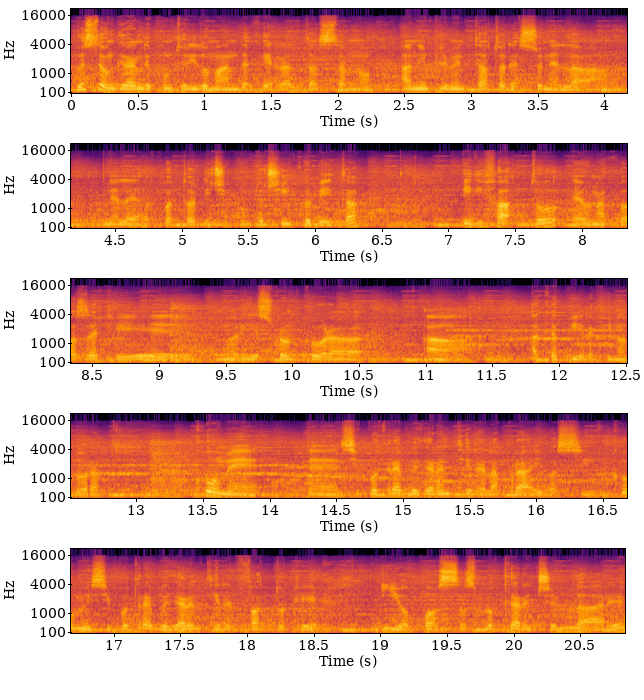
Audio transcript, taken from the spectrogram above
Questo è un grande punto di domanda che in realtà stanno, hanno implementato adesso nella, nella 14.5 beta e di fatto è una cosa che non riesco ancora a, a capire fino ad ora. Come eh, si potrebbe garantire la privacy, come si potrebbe garantire il fatto che io possa sbloccare il cellulare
